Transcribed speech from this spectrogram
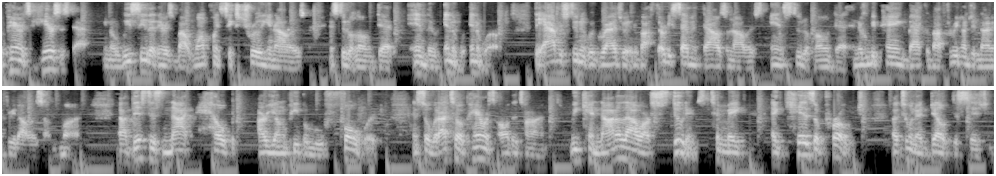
But parents, here's the stat. You know, we see that there's about 1.6 trillion dollars in student loan debt in the in the in the world. The average student would graduate about thirty-seven thousand dollars in student loan debt, and they're going to be paying back about three hundred ninety-three dollars a month. Now, this does not help our young people move forward. And so, what I tell parents all the time, we cannot allow our students to make a kid's approach to an adult decision.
